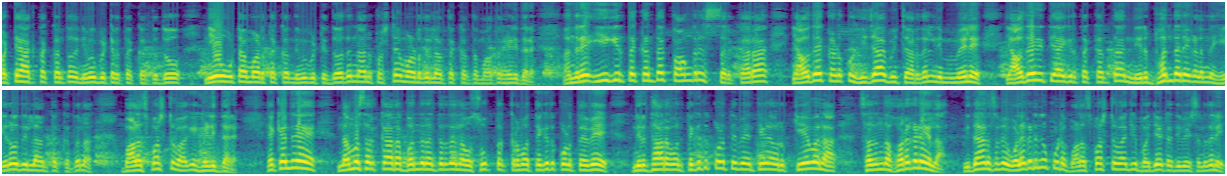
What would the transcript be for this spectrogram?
ಬಟ್ಟೆ ಹಾಕ್ತಕ್ಕಂಥದ್ದು ನಿಮಗೆ ಬಿಟ್ಟಿರ್ತಕ್ಕಂಥದ್ದು, ನೀವು ಊಟ ಮಾಡ್ತಕ್ಕಂಥ ನಿಮಗೆ ಬಿಟ್ಟಿದ್ದು, ಅದನ್ನು ನಾನು ಪ್ರಶ್ನೆ ಮಾಡೋದಿಲ್ಲ ಅಂತಕ್ಕಂಥ ಮಾತನ್ನು ಹೇಳಿದ್ದಾರೆ. ಅಂದರೆ ಈಗಿರ್ತಕ್ಕಂಥ ಕಾಂಗ್ರೆಸ್ ಸರ್ಕಾರ ಯಾವುದೇ ಕಾರಣಕ್ಕೂ ಹಿಜಾಬ್ ವಿಚಾರದಲ್ಲಿ ನಿಮ್ಮ ಮೇಲೆ ಯಾವುದೇ ರೀತಿಯಾಗಿರ್ತಕ್ಕಂಥ ನಿರ್ಬಂಧನೆಗಳನ್ನು ಹೇರೋದಿಲ್ಲ ಅಂತಕ್ಕಂಥನ್ನ ಬಹಳ ಸ್ಪಷ್ಟವಾಗಿ ಹೇಳಿದ್ದಾರೆ. ಯಾಕೆಂದರೆ ನಮ್ಮ ಸರ್ಕಾರ ಬಂದ ನಂತರದಲ್ಲಿ ನಾವು ಸೂಕ್ತ ಕ್ರಮ ತೆಗೆದುಕೊಳ್ತೇವೆ, ನಿರ್ಧಾರವನ್ನು ತೆಗೆದುಕೊಳ್ತೇವೆ ಅಂತೇಳಿ ಅವರು ಕೇವಲ ಸದನದ ಹೊರಗಡೆ ಇಲ್ಲ ವಿಧಾನಸಭೆ ಒಳಗಡೆನೂ ಕೂಡ ಬಹಳ ಸ್ಪಷ್ಟವಾಗಿ ಬಜೆಟ್ ಅಧಿವೇಶನದಲ್ಲಿ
